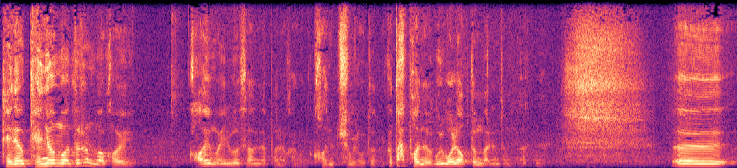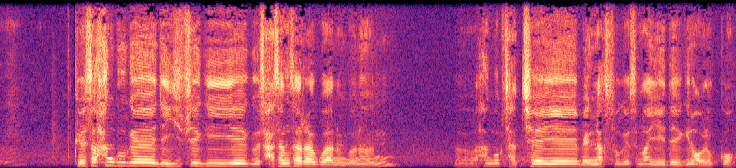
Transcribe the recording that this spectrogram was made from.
개념 개념어들은 뭐 거의 거의 뭐 일본 사람들 번역한 거, 건축 이런 것도 그거 다 번역. 우리 원래 없던 말이에요, 전부 다. 어, 그래서 한국의 이제 20세기의 그 사상사라고 하는 거는 어, 한국 자체의 맥락 속에서만 이해되기는 어렵고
